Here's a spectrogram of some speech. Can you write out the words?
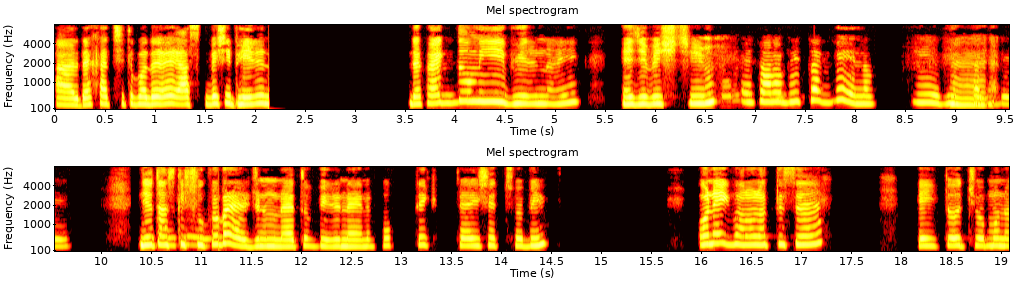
আর দেখাচ্ছি তোমাদের আজকে বেশি ভিড় নেই। দেখো একদমই ভিড় নাই। এই যে বৃষ্টি। এখানে ভিড় থাকবে না? হ্যাঁ। যেহেতু আজকে শুক্রবার এর জন্য মনে এত ভিড় নেই। না প্রত্যেকটা ইসের ছবি অনেক ভালো লাগতেছে। এই তো যমুনা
